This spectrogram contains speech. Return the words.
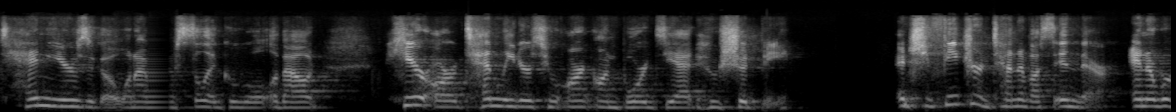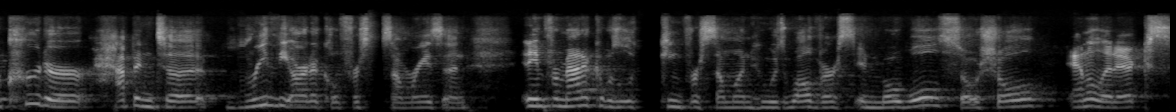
10 years ago when I was still at Google about here are 10 leaders who aren't on boards yet who should be. And she featured 10 of us in there. And a recruiter happened to read the article for some reason. And Informatica was looking for someone who was well versed in mobile, social, analytics.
